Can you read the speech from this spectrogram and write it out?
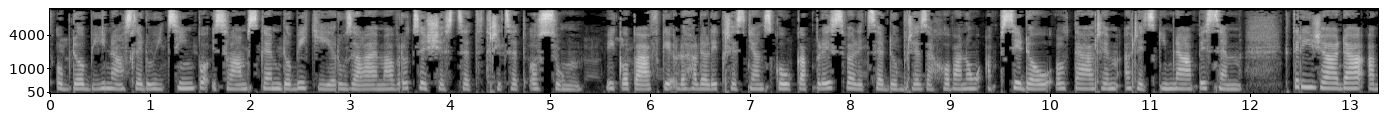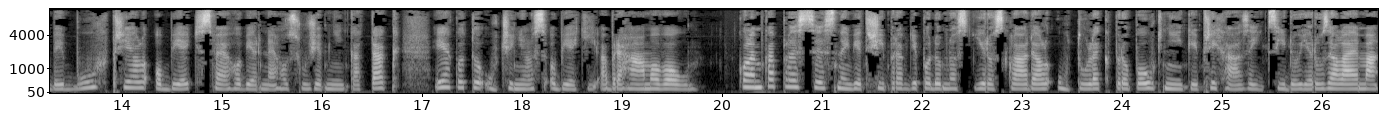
z období následujícím po islámském dobytí Jeruzaléma v roce 638. Vykopávky odhalily křesťanskou kapli s velice dobře zachovanou apsidou, oltářem a řeckým nápisem, který žádá, aby Bůh přijal oběť svého věrného služebníka tak, jako to učinil s obětí Abrahámovou. Kolem kaple se s největší pravděpodobností rozkládal útulek pro poutníky přicházející do Jeruzaléma,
